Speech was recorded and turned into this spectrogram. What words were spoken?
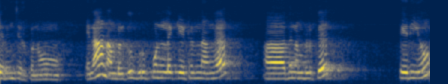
தெரிஞ்சிருக்கணும். ஏன்னா நம்மளுக்கு குரூப் ஒன்றில் கேட்டிருந்தாங்க. அது நம்மளுக்கு தெரியும்.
